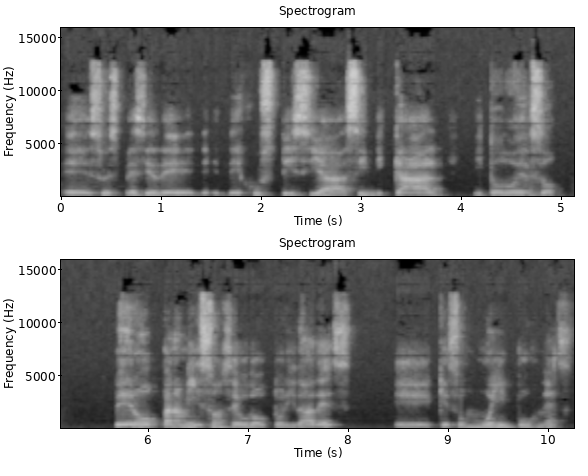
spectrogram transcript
su especie de, justicia sindical y todo eso, pero para mí son pseudo autoridades eh, que son muy impugnes,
